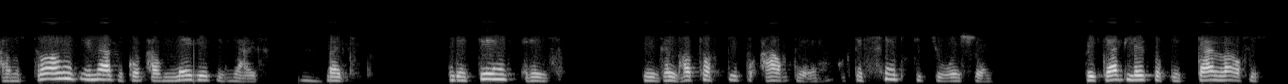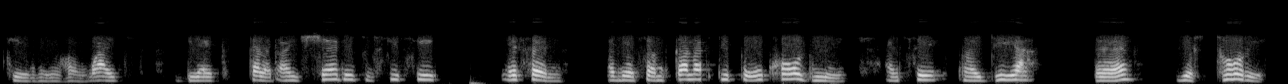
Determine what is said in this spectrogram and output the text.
I'm strong enough because I've made it in life. Hmm. But the thing is, there's a lot of people out there with the same situation. Regardless of the color of the skin, you know, white, black, colored. I shared it with CC FN, and there's some colored people who called me and say, my dear, eh, your story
